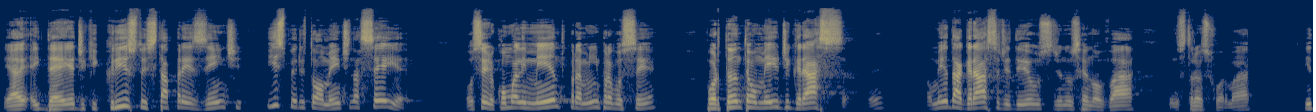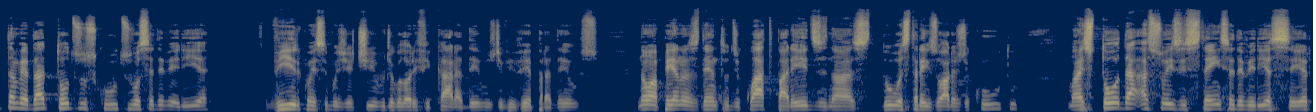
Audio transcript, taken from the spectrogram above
é a ideia de que Cristo está presente espiritualmente na ceia. Ou seja, como alimento para mim e para você, portanto, é um meio de graça. Né, é o meio da graça de Deus de nos renovar, de nos transformar. E, na verdade, todos os cultos você deveria vir com esse objetivo de glorificar a Deus, de viver para Deus. Não apenas dentro de quatro paredes, nas duas, três horas de culto, mas toda a sua existência deveria ser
